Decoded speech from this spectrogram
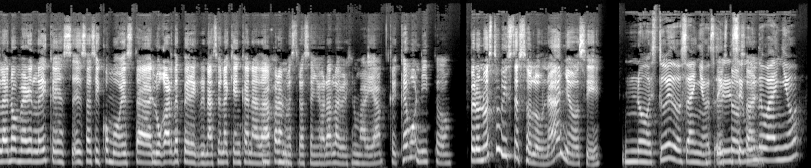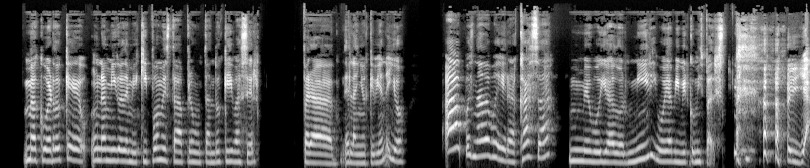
pleno Mary Lake, es, es así como este lugar de peregrinación aquí en Canadá para Nuestra Señora, la Virgen María. Qué, qué, bonito. Pero no estuviste solo un año, ¿sí? No, estuve dos años. El segundo año, me acuerdo que un amigo de mi equipo me estaba preguntando qué iba a hacer para el año que viene. Y yo, ah, pues nada, voy a ir a casa, me voy a dormir y voy a vivir con mis padres. y ya.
